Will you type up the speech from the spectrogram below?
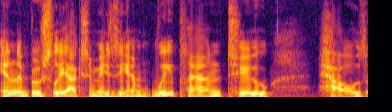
In the Bruce Lee Action Museum, we plan to house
